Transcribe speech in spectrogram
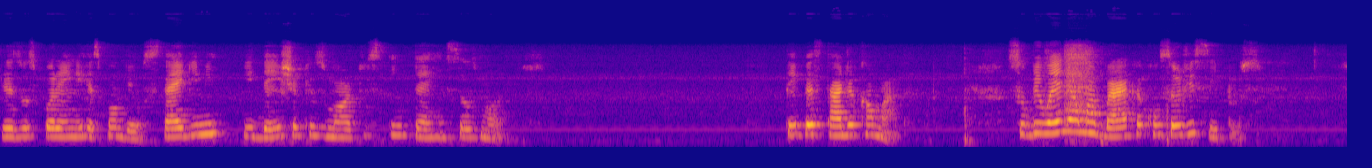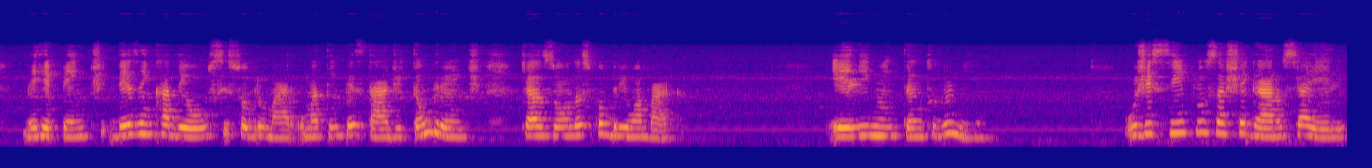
Jesus, porém, lhe respondeu: Segue-me e deixa que os mortos enterrem seus mortos tempestade acalmada. Subiu ele a uma barca com seus discípulos. De repente, desencadeou-se sobre o mar uma tempestade tão grande que as ondas cobriam a barca. Ele, no entanto, dormia. Os discípulos achegaram-se a ele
